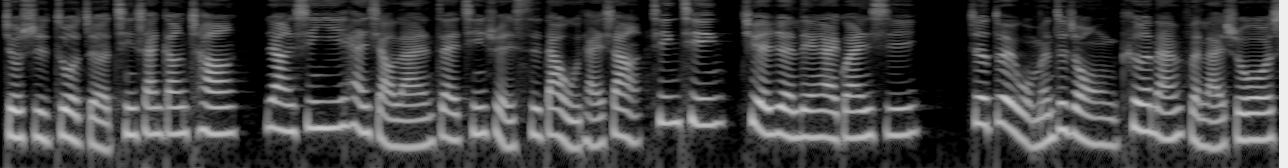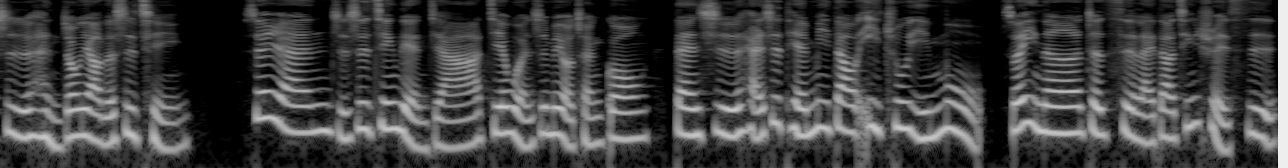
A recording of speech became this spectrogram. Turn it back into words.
就是作者青山刚昌让新一和小兰在清水寺大舞台上亲亲确认恋爱关系，这对我们这种柯南粉来说是很重要的事情。虽然只是亲脸颊接吻是没有成功，但是还是甜蜜到溢出荧幕。所以呢，这次来到清水寺，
